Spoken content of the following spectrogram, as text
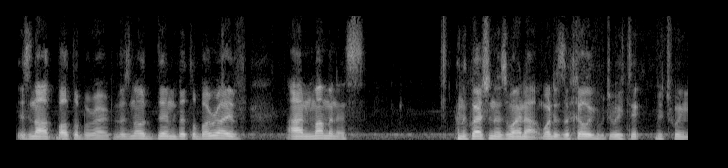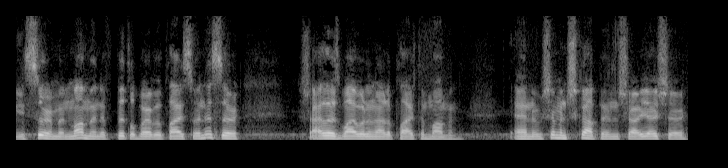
is not batal beroiv. There's no din bittul beroiv on mammonis. And the question is why not? What is the chilik between isurim and mammon? If bittul beroiv applies to an isur, shaila is why would it not apply to mammon? And Shimon Shkop in Shar Yosher,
